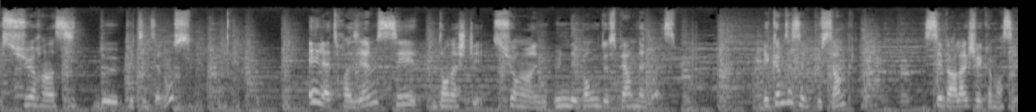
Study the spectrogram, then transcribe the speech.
sur un site de petites annonces. Et la troisième, c'est d'en acheter sur un- une des banques de sperme danoises. Et comme ça, c'est le plus simple, c'est par là que je vais commencer.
